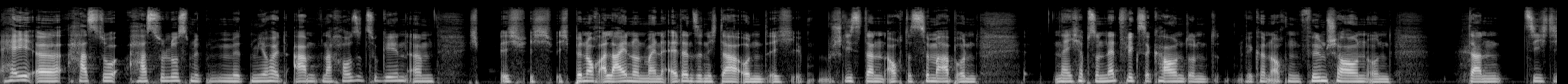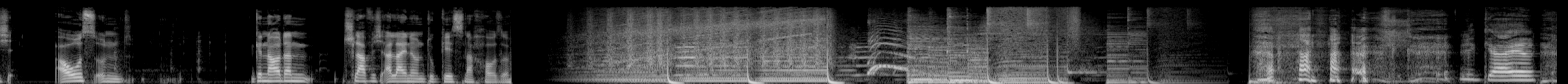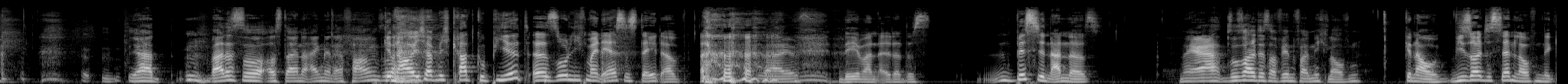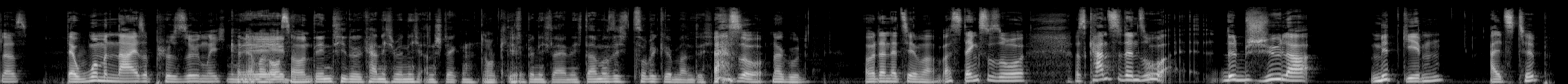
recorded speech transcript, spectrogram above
hey, äh, hast du, hast du Lust mit, mit mir heute Abend nach Hause zu gehen? Ähm, ich, ich, ich, ich bin auch alleine und meine Eltern sind nicht da und ich schließe dann auch das Zimmer ab und na, ich habe so einen Netflix-Account und wir können auch einen Film schauen und dann ziehe ich dich aus und genau dann schlafe ich alleine und du gehst nach Hause. Wie geil. Ja, war das so aus deiner eigenen Erfahrung so? Genau, ich habe mich gerade kopiert. Äh, so lief mein erstes Date ab. Nice. nee, Mann, Alter, das ist ein bisschen anders. Naja, so sollte es auf jeden Fall nicht laufen. Genau. Wie sollte es denn laufen, Niklas? Der Womanizer persönlich kann ja mal raushauen. den Titel kann ich mir nicht anstecken. Okay. Das bin ich leider nicht. Da muss ich zurückgeben an dich. Ach so, na gut. Aber dann erzähl mal, was denkst du so, was kannst du denn so einem Schüler mitgeben als Tipp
